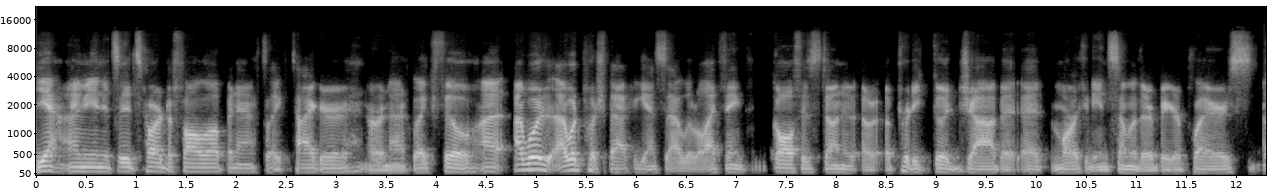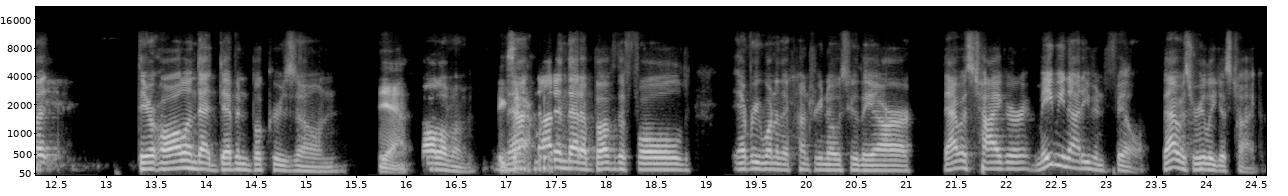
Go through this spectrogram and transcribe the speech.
Yeah, I mean it's it's hard to follow up and act like Tiger or an act like Phil. I, I would I would push back against that a little. I think golf has done a, a pretty good job at, at marketing some of their bigger players. But they're all in that Devin Booker zone. Yeah. All of them. Exactly. Not, not in that above the fold, everyone in the country knows who they are. That was Tiger, maybe not even Phil. That was really just Tiger.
